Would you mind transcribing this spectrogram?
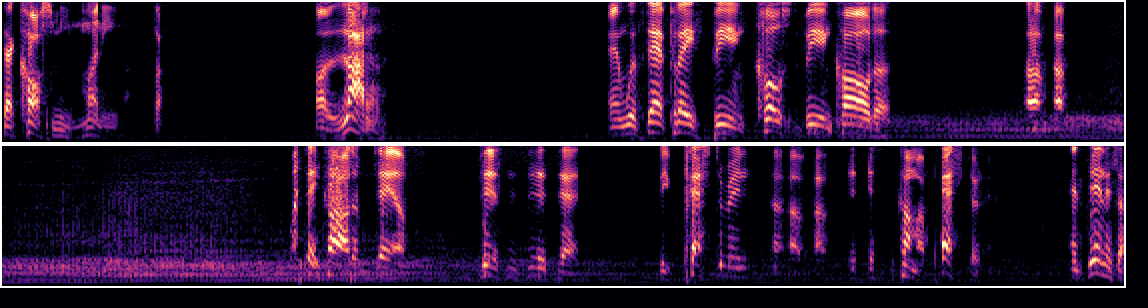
That cost me money, motherfucker. A lot of it. And with that place being close to being called a, a, a what they call them damn businesses that be pestering, uh, uh, uh, it's become a pesterness. And then it's a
